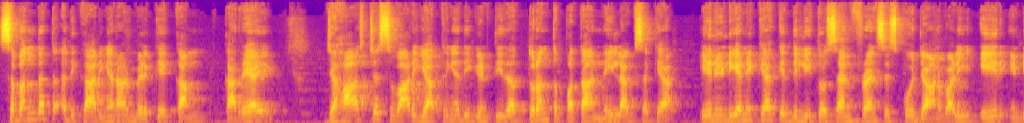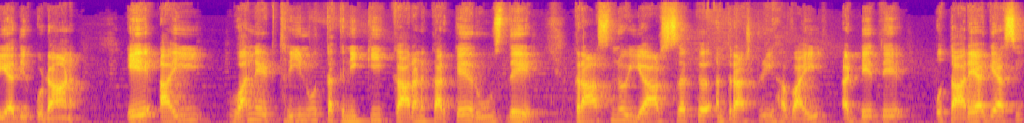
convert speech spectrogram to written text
ਸਬੰਧਤ ਅਧਿਕਾਰੀਆਂ ਨਾਲ ਮਿਲ ਕੇ ਕੰਮ ਕਰ ਰਿਹਾ ਹੈ। ਜਹਾਜ਼ 'ਚ ਸਵਾਰ ਯਾਤਰੀਆਂ ਦੀ ਗਿਣਤੀ ਦਾ ਤੁਰੰਤ ਪਤਾ ਨਹੀਂ ਲੱਗ ਸਕਿਆ। 에ਅਰ ਇੰਡੀਆ ਨੇ ਕਿਹਾ ਕਿ ਦਿੱਲੀ ਤੋਂ ਸੈਨ ਫਰਾਂਸਿਸਕੋ ਜਾਣ ਵਾਲੀ 에ਅਰ ਇੰਡੀਆ ਦੀ ਉਡਾਨ AI 183 ਨੂੰ ਤਕਨੀਕੀ ਕਾਰਨ ਕਰਕੇ ਰੂਸ ਦੇ ਕ੍ਰਾਸਨੋਯਾਰਸਕ ਅੰਤਰਰਾਸ਼ਟਰੀ ਹਵਾਈ ਅੱਡੇ ਤੇ ਉਤਾਰਿਆ ਗਿਆ ਸੀ।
